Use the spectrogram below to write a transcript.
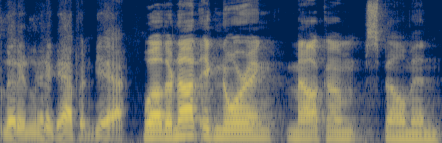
let it let it happen. Yeah. Well, they're not ignoring Malcolm Spellman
